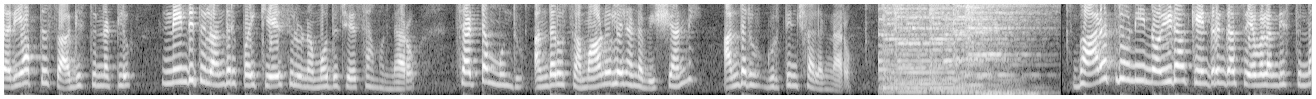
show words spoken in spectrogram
దర్యాప్తు సాగిస్తున్నట్లు నిందితులందరిపై కేసులు నమోదు చేశామన్నారు. చట్టం ముందు అందరూ సమానులేనన్న విషయాన్ని అందరూ గుర్తించాలన్నారు. భారత్లోని నోయిడా కేంద్రంగా సేవలందిస్తున్న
